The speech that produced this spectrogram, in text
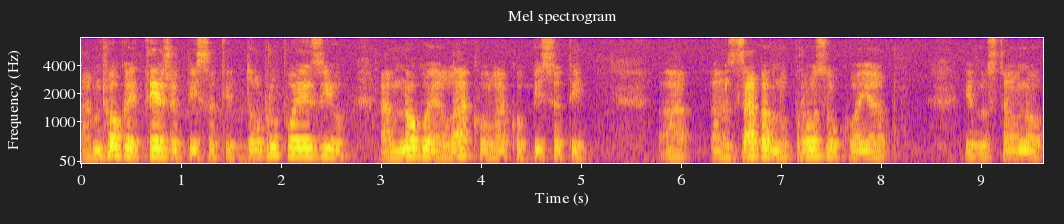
A mnogo je teže pisati dobru poeziju, a mnogo je lako, lako pisati zabavnu prozu koja jednostavno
